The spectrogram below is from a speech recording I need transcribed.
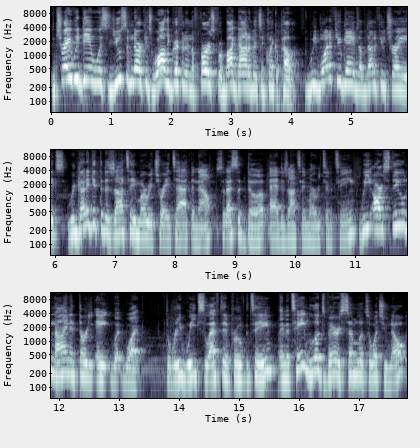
The trade we did was Jusuf Nurkic, Wally Griffin in the first for Bogdanovich and Clint Capela. We won a few games. I've done a few trades. We're going to get the DeJounte Murray trade to happen now. So that's a dub. Add DeJounte Murray to the team. We are still 9 and 38 with what? Three weeks left to improve the team. And the team looks very similar to what you know,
